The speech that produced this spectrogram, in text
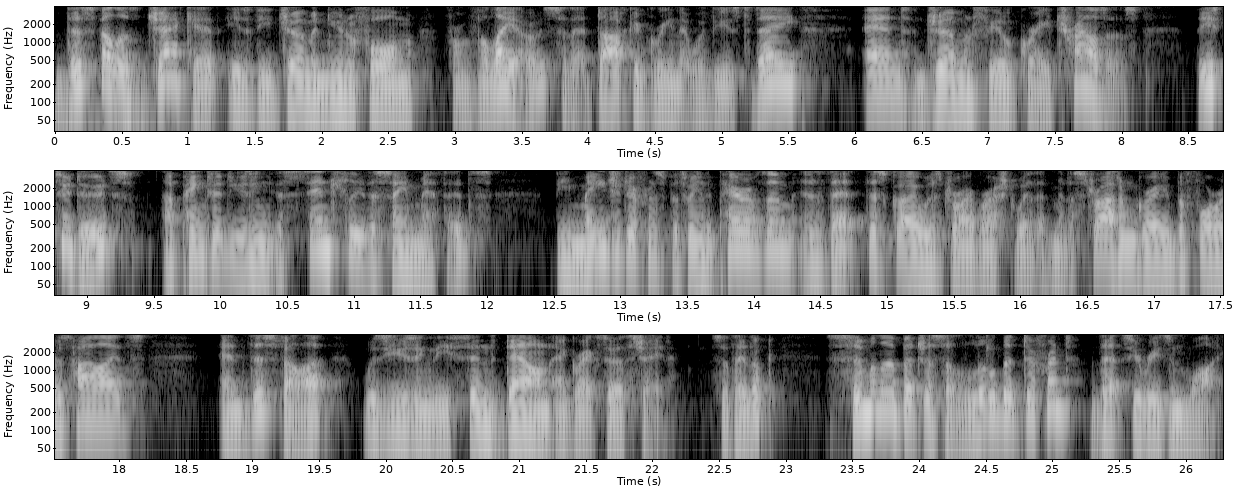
This fellow's jacket is the German uniform from Vallejo, so that darker green that we've used today, and German field grey trousers. These two dudes are painted using essentially the same methods. The major difference between the pair of them is that this guy was dry brushed with Administratum grey before his highlights, and this fella was using the thinned down Agrax Earthshade. So they look similar but just a little bit different, that's your reason why.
